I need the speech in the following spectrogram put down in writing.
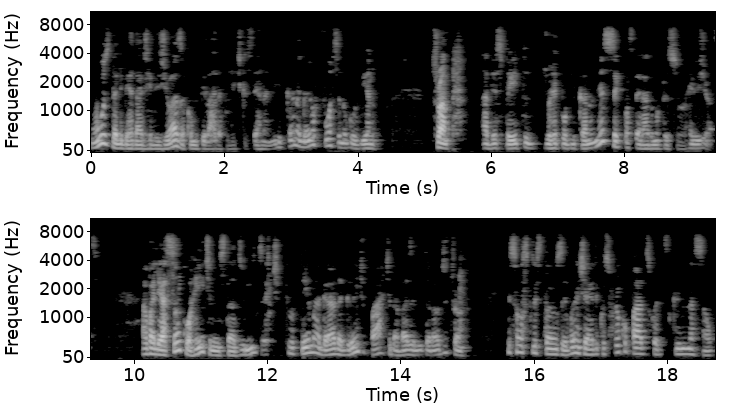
O uso da liberdade religiosa como pilar da política externa americana ganhou força no governo Trump, a despeito de o republicano nem ser considerado uma pessoa religiosa. A avaliação corrente nos Estados Unidos é que o tema agrada grande parte da base eleitoral de Trump, que são os cristãos evangélicos preocupados com a discriminação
